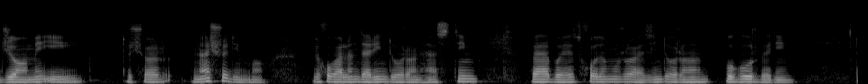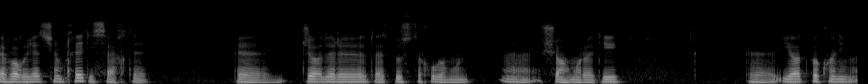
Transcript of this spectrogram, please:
جامعی دچار نشدیم ما. ولی خب الان در این دوران هستیم و باید خودمون رو از این دوران عبور بدیم. و واقعیتش هم خیلی سخته. جا داره از دوست خوبمون شاه مرادی یاد بکنیم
